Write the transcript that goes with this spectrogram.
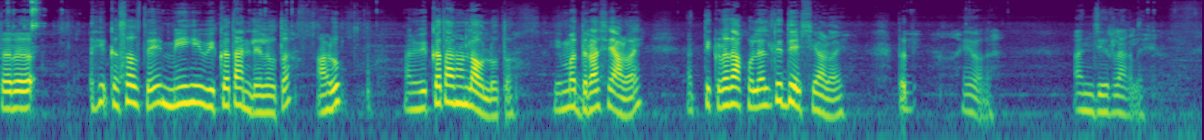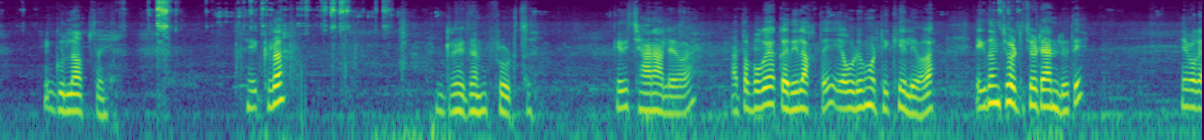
तर हे कसं असते मी हे विकत आणलेलं होतं आळू. आणि विकत आणून लावलं होतं. हे मद्रासी आळू आहे. आणि तिकडं दाखवलेलं ते देशी आळू आहे. तर हे बघा. अंजीर लागलं आहे हे गुलाबचं आहे. इकडं ड्रॅगन फ्रूटचं. किती छान आले बघा. आता बघूया कधी लागतं एवढे मोठे केले बघा. एकदम छोटे छोटे आणले होते. हे बघा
